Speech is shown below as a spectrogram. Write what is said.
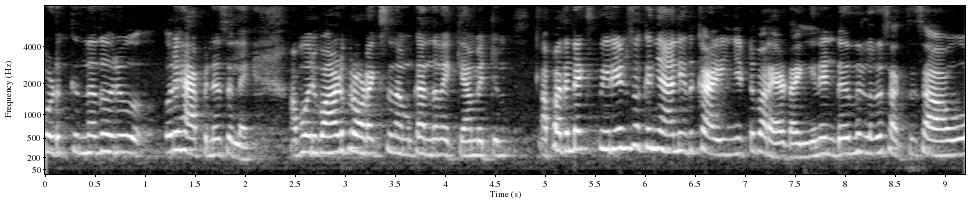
കൊടുക്കുന്നത് ഒരു ഒരു ഹാപ്പിനെസ് അല്ലേ? അപ്പോൾ ഒരുപാട് പ്രോഡക്ട്സ് നമുക്ക് അന്ന് വെക്കാൻ പറ്റും. അപ്പോൾ അതിന്റെ എക്സ്പീരിയൻസ് ഒക്കെ ഞാൻ ഇത് കഴിഞ്ഞിട്ട് പറയാട്ടോ. കേട്ടോ എങ്ങനെയുണ്ട് എന്നുള്ളത് സക്സസ് ആവുമോ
